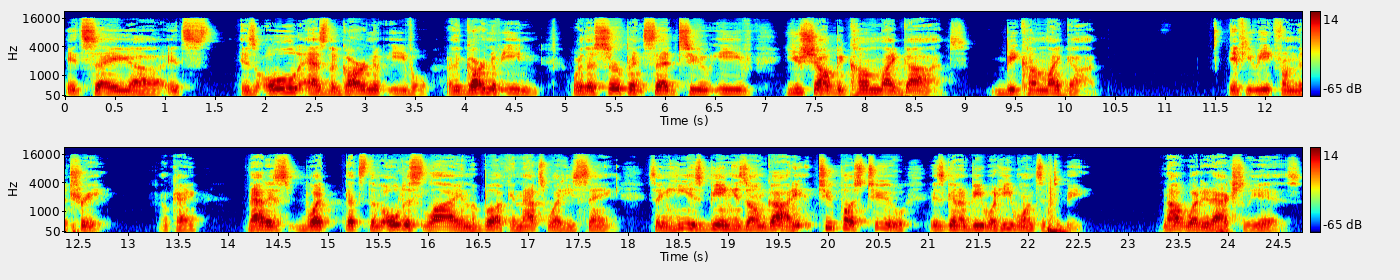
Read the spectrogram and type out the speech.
it's a uh, it's as old as the Garden of Evil or the Garden of Eden, where the serpent said to Eve, "You shall become like God, become like God, if you eat from the tree." Okay, that is what that's the oldest lie in the book, and that's what he's saying. Saying he is being his own God. He, two plus two is going to be what he wants it to be, not what it actually is.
